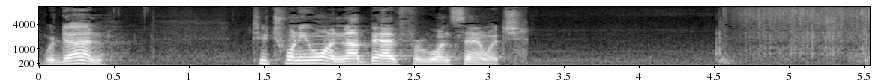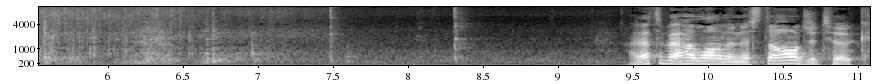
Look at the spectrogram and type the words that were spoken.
We're done. 221, not bad for one sandwich. That's about how long the nostalgia took.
